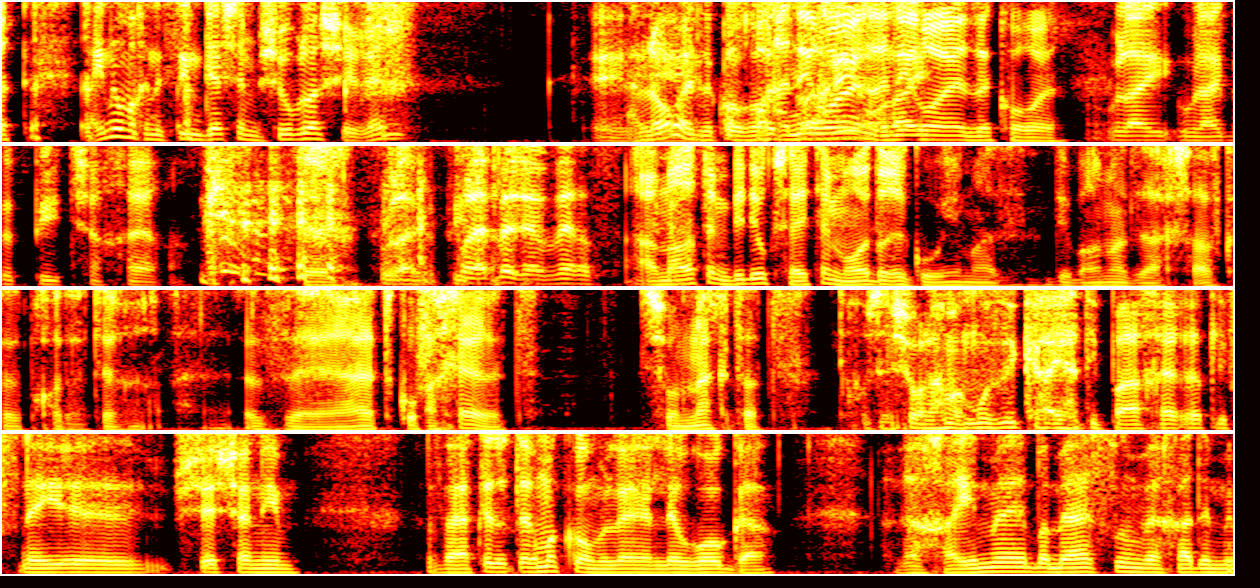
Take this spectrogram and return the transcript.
היינו מכניסים גשם שוב לשירים? אה, אני לא רואה את זה קורה. אני רואה- את זה קורה. אולי אולי בפיץ' אחר. אולי בפיץ' אולי. ברוורס. אמרתם בדיוק שהייתם מאוד רגועים אז, דיברנו על זה עכשיו כזה פחות או יותר. אז אה, היה תקופה אחרת, שונה קצת. אני חושב שעולם המוזיקה היה טיפה אחרת לפני אה, שש שנים, והיה קצת יותר מקום ל- לרוגע, והחיים אה, במאה ה-21 הם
